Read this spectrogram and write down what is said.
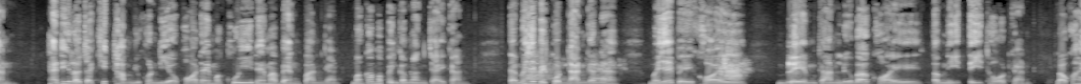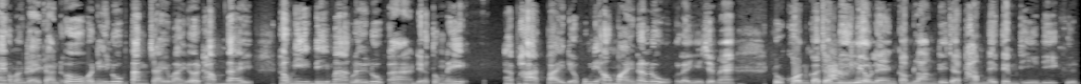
กันแทนที่เราจะคิดทำอยู่คนเดียว พอได้มาคุยได้มาแบ่งปันกัน มันก็มาเป็นกำลังใจกัน แต่ไม่ใช่ไปกดดันกันนะ ไม่ใช่ไปคอยค่ะเบลมกัน หรือว่าคอยตำหนิติโทษกัน เราก็ให้กำลังใจกันเออวันนี้ลูกตั้งใจไว้เออทำได้ เท่านี้ดีมากเลยลูกอ่า เดี๋ยวตรงนี้ถ้าพลาดไปเดี๋ยวพรุ่งนี้เอาใหม่นะลูกอะไรอย่างนี้ใช่ไหมทุกคนก็จะค่ะมีเรี่ยวแรงกำลังที่จะทำได้เต็มที่ดีขึ้น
